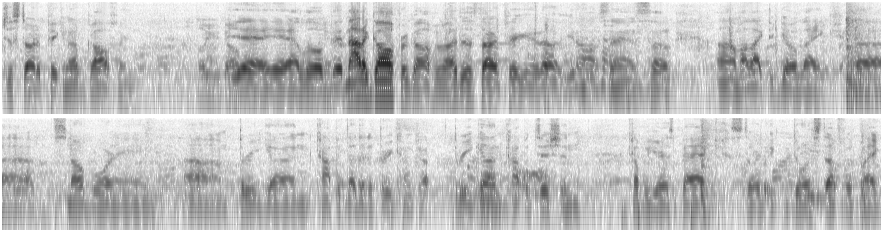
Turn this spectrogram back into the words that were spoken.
just started picking up golfing. Oh, you golf? Yeah, yeah, a little bit. Not a golfer, golfer. I just started picking it up. You know what I'm saying? So, um, I like to go like uh, snowboarding, um, three gun. Comp- I did a three gun three gun competition a couple years back. Still doing stuff with like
